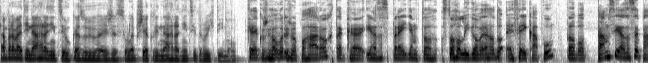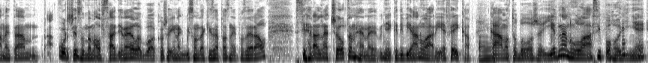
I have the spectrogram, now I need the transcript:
tam práve aj tí náhradníci ukazujú, hej, že sú lepší ako tí náhradníci druhých tímov. Keď akože hovoríš o pohároch, tak eh, ja zase prejdem to, z toho ligového do FA Cupu, lebo tam si ja zase pamätám, a určite som to mal vsadené, lebo akože inak by som taký zápas nepozeral, ste hrali na Cheltenhame niekedy v januári FA Cup. Ano. Kámo, to bolo, že 1-0 asi po hodine,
